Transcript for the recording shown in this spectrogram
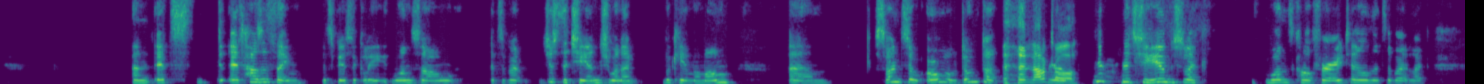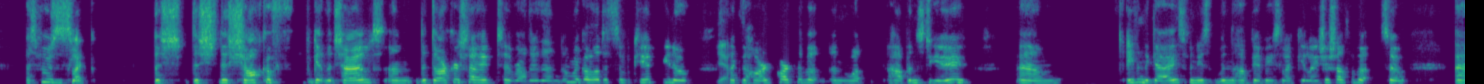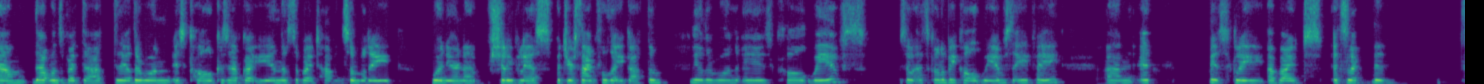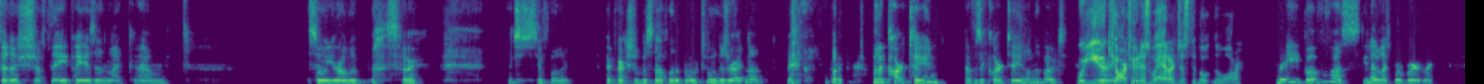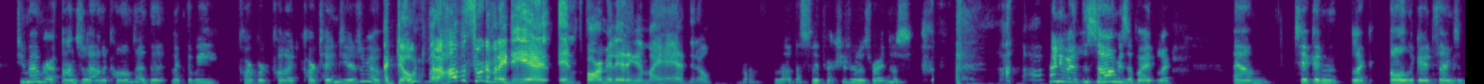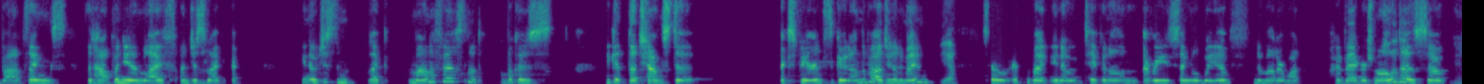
and it's it has a theme. It's basically one song. It's about just the change when I became a mum. Um, sounds so old, don't it? Not at all. The, the change, like one's called Fairy Tale, and it's about like I suppose it's like the sh the sh the shock of getting a child and the darker side to rather than oh my god it's so cute, you know, Yeah. like the hard part of it and what happens to you. Um, even the guys when you when they have babies, like you lose yourself a bit. So, um, that one's about that. The other one is called "Cause I've Got You," and that's about having somebody when you're in a shitty place, but you're thankful that you got them. The other one is called "Waves," so it's gonna be called "Waves," the EP, Uh-huh. and it's basically about it's like the finish of the EP is in like um. So you're on a sorry, which is so funny. I pictured myself on a boat when I was writing it, but a, but a cartoon. I was a cartoon on the boat. Were you a cartoon as well, or just a boat in the water? Me, both of us. You know, it. like we were like. Do you remember Angela Anaconda, the like the wee cardboard cutout cartoons years ago? I don't, but I have a sort of an idea in formulating in my head. You know. Well, That's what I pictured when I was writing it. Anyway, the song is about like um taking like all the good things and bad things that happen to you in life and just Mm. like you know just like manifesting it because you get that chance to experience the good and the bad, you know what I mean? Yeah. So it's about, you know, taking on every single wave, no matter what how big or small it is. So Yeah.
